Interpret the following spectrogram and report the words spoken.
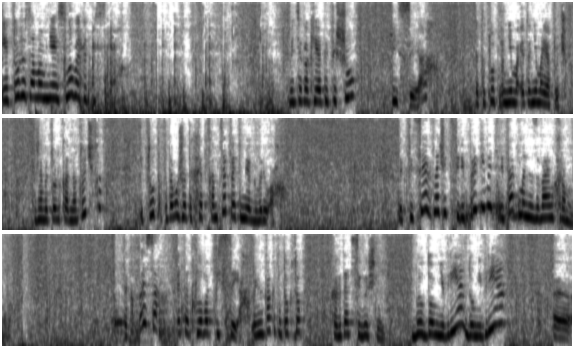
И то же самое у меня есть слово – это писах. Видите, как я это пишу? Писеах. Это тут не, это не моя точка. Должна быть только одна точка. И тут, потому что это хэт в конце, поэтому я говорю ах. Так писеах значит перепрыгивать, и так мы называем хромого. Так Песах – это от слова писеах. Понимаете, как это только что, когда Всевышний был дом еврея, дом еврея, э,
